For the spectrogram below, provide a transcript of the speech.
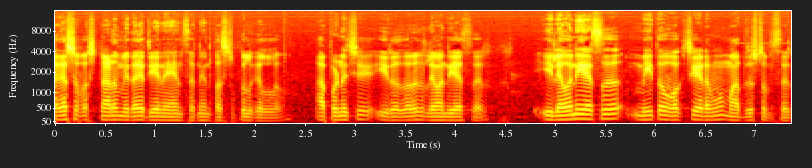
August first నాడు మీ దగ్గర జాయిన్ అయ్యాను సార్ నేను ఫస్ట్ పుల్కల్లో అప్పటి నుంచి ఈ రోజు వరకు లెవెన్ ఇయర్స్ సార్ ఈ లెవెన్ ఇయర్స్ మీతో వర్క్ చేయడము మా అదృష్టం సార్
